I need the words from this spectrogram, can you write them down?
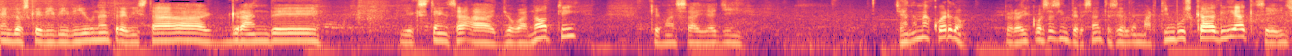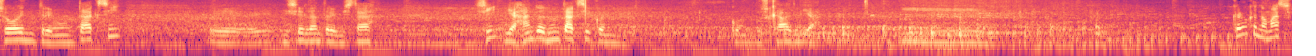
en los que dividí una entrevista grande y extensa a Giovanotti. ¿Qué más hay allí? Ya no me acuerdo, pero hay cosas interesantes. El de Martín Buscaglia, que se hizo entre un taxi. Eh, hice la entrevista, sí, viajando en un taxi con, con Buscaglia. Y creo que no más.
